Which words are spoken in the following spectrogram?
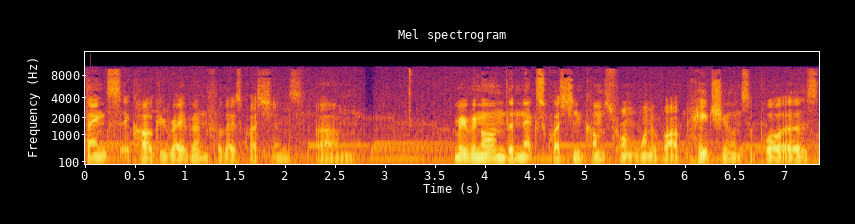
thanks Ikagu Raven for those questions. Um, moving on, the next question comes from one of our Patreon supporters,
